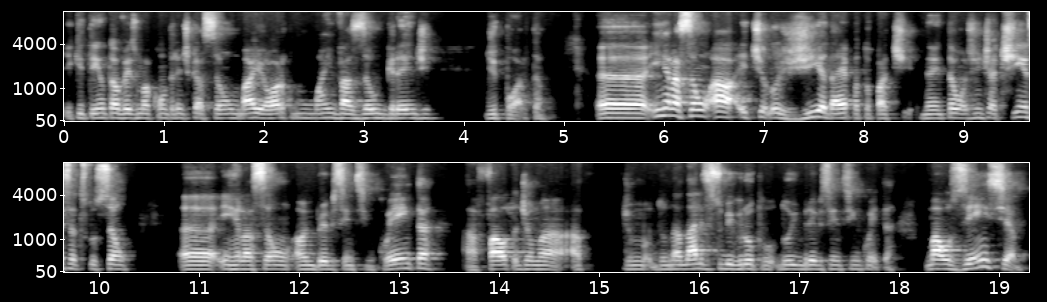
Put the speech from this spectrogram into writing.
E que tenham talvez uma contraindicação maior, como uma invasão grande de porta. Uh, em relação à etiologia da hepatopatia, né? Então, a gente já tinha essa discussão uh, em relação ao Embreve 150, a falta de uma, de uma, de uma análise subgrupo do Embreve 150, uma ausência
